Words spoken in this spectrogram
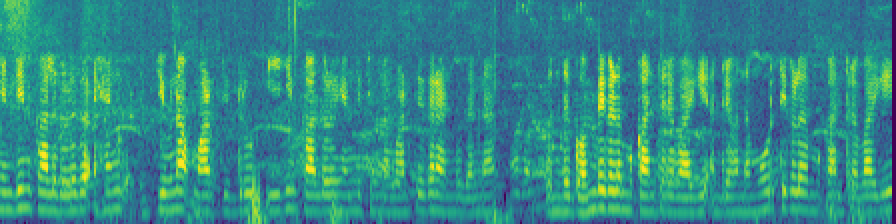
ಹಿಂದಿನ ಕಾಲದೊಳಗೆ ಹೆಂಗೆ ಜೀವನ ಮಾಡ್ತಿದ್ರು, ಈಗಿನ ಕಾಲದೊಳಗೆ ಹೆಂಗೆ ಜೀವನ ಮಾಡ್ತಿದ್ದಾರೆ ಅನ್ನೋದನ್ನು ಒಂದು ಗೊಂಬೆಗಳ ಮುಖಾಂತರವಾಗಿ, ಅಂದರೆ ಒಂದು ಮೂರ್ತಿಗಳ ಮುಖಾಂತರವಾಗಿ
